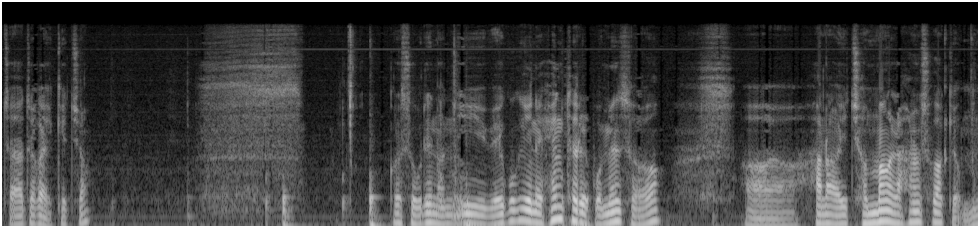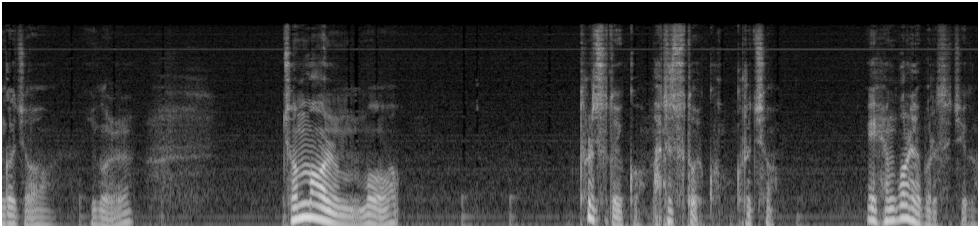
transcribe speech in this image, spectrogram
짜져가 있겠죠 그래서 우리는 이 외국인의 행태를 보면서 어, 하나의 전망을 하는 수밖에 없는 거죠 이걸 전망을 뭐 틀릴 수도 있고 맞을 수도 있고 그렇죠. 이 행보를 해버렸어 지금.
